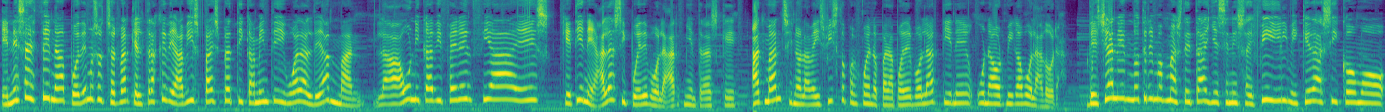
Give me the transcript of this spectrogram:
En esa escena podemos observar que el traje de avispa es prácticamente igual al de Ant-Man. La única diferencia es que tiene alas y puede volar, mientras que Ant-Man, si no lo habéis visto, pues bueno, para poder volar tiene una hormiga voladora. De Janet no tenemos más detalles en ese film y queda así como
